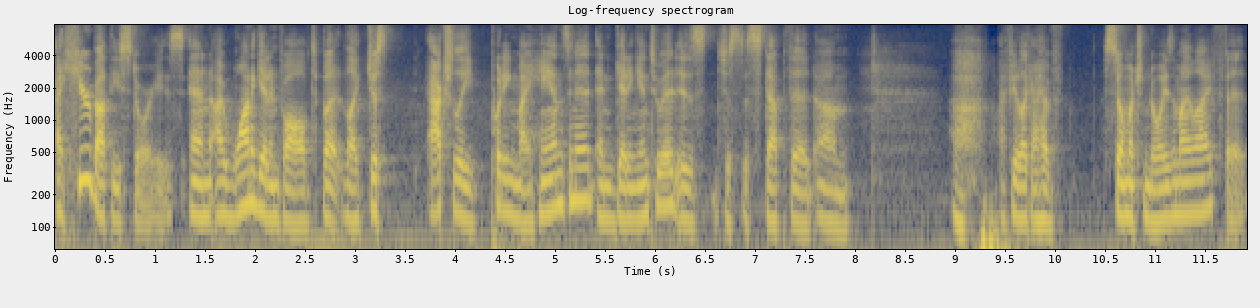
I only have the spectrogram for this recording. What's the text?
I hear about these stories and I want to get involved, but like just actually putting my hands in it and getting into it is just a step that um, uh, I feel like I have so much noise in my life that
